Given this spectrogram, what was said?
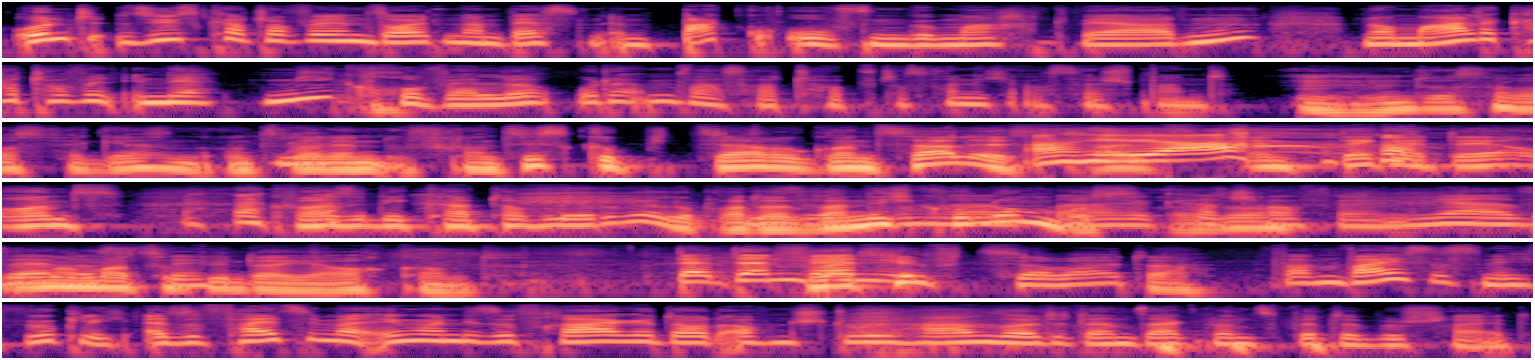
Und Süßkartoffeln sollten am besten im Backofen gemacht werden. Normale Kartoffeln in der Mikrowelle oder im Wassertopf. Das fand ich auch sehr spannend. Mhm, du hast noch was vergessen. Und zwar ja. den Francisco Pizarro González Ach, ja. Entdecker, der uns quasi die Kartoffel hier rübergebracht hat. War nicht Kolumbus. Also, Kartoffeln. Ja, sehr wenn man lustig. mal zu Günter Jauch kommt. Da, dann Vielleicht hilft es ja weiter. Man weiß es nicht, wirklich. Also falls ihr mal irgendwann diese Frage dort auf dem Stuhl haben solltet, dann sagt uns bitte Bescheid.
